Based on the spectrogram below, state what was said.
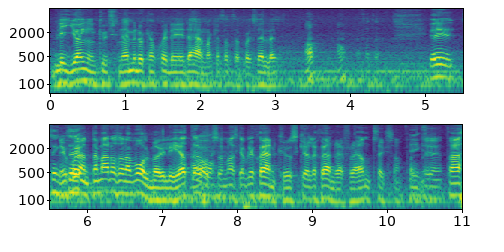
blir jag ingen kusk, nej men då kanske det är det här man kan satsa på istället. Ja, ja jag fattar. Jag tänkte... Det är skönt när man har sådana valmöjligheter ja. också. Man ska bli stjärnkusk eller stjärnreferent liksom. Det,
